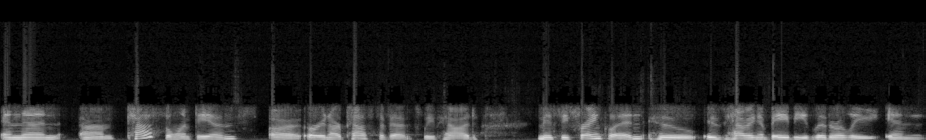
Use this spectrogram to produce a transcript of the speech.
and then um, past Olympians, uh, or in our past events, we've had Missy Franklin, who is having a baby literally in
